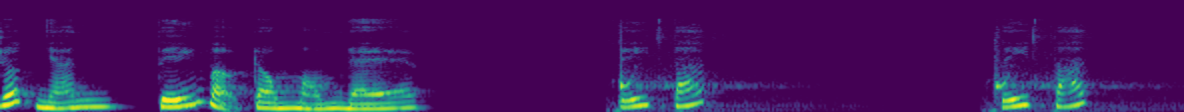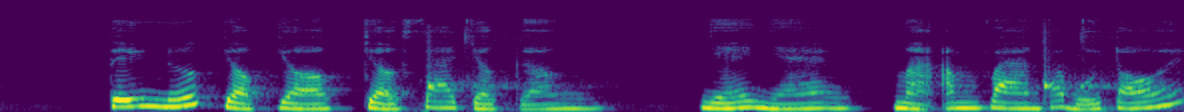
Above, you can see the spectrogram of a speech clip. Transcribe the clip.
rất nhanh tiến vào trong mộng đẹp. Tí tách, tí tách, tiếng nước giọt giọt chợt xa chợt gần, nhẹ nhàng mà âm vang cả buổi tối.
